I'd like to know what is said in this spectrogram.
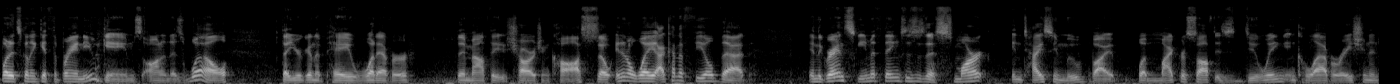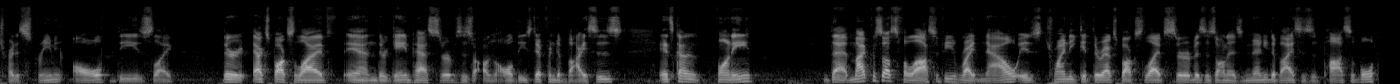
but it's going to get the brand new games on it as well that you're going to pay whatever the amount they charge and cost. So in a way, I kind of feel that in the grand scheme of things, this is a smart enticing move by what Microsoft is doing in collaboration and try to streaming all these like their Xbox Live and their Game Pass services on all these different devices. It's kind of funny that Microsoft's philosophy right now is trying to get their Xbox Live services on as many devices as possible,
